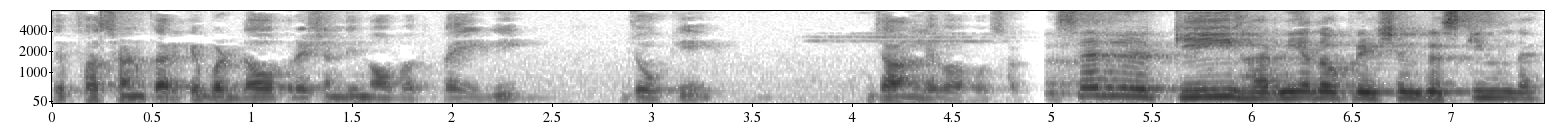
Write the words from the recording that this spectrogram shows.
ਤੇ ਫਸਣ ਕਰਕੇ ਵੱਡਾ ਆਪਰੇਸ਼ਨ ਦੀ ਨੌਬਤ ਪਏਗੀ। ਜੋ ਕਿ ਜਾਨਲੇਵਾ ਹੋ ਸਕਦਾ ਸਰ ਕੀ ਹਰਨੀਆ ਦਾ ਆਪਰੇਸ਼ਨ ਰਿਸਕੀ ਹੁੰਦਾ ਹੈ?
